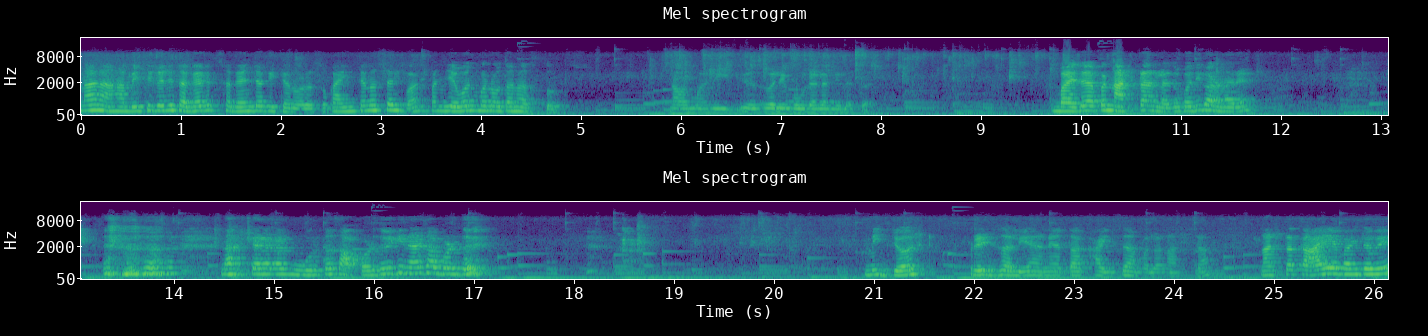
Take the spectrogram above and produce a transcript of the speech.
ना ना हा बेसिकली सगळ्या सगळ्यांच्या किचनवर असतो. काहींच्या नसेल पण पण जेवण बनवताना असतो. नॉर्मली युजली बोलायला गेलं तर. बायदा आपण नाश्ता आणला. तो कधी करणार आहे? नाश्त्याला काय मुहूर्त सापडतोय की नाही सापडतोय? मी जस्ट फ्रेश झाली आहे आणि आता खायचं आहे आम्हाला नाश्ता. नाश्ता काय आहे बाय द वे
